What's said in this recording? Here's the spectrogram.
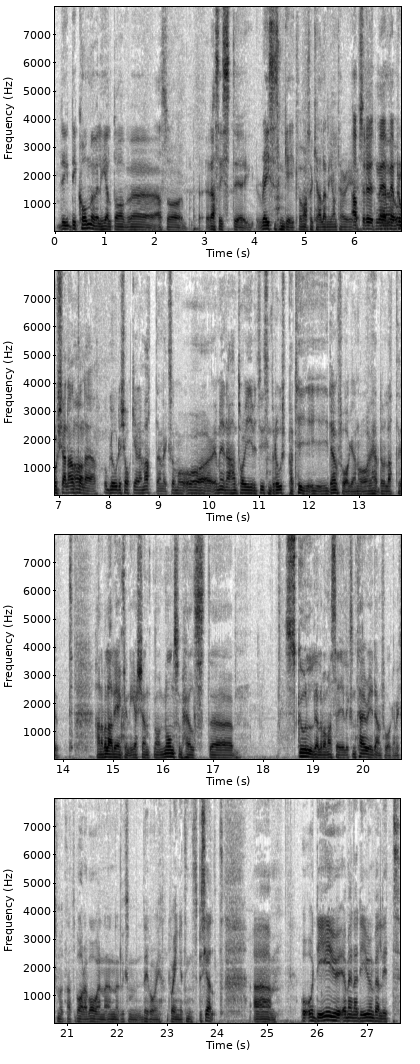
det, det kommer väl helt av eh, alltså rasist, eh, racism gate vad man ska kalla det, John Terry. Absolut, med, med Eh, brorsan Anton ja, där. Och är tjockare än vatten liksom. Och, och jag menar han tar ju givetvis sin brors parti i, i den frågan och hävdar väl att han har väl aldrig egentligen erkänt någon, någon som helst eh, skuld eller vad man säger, liksom Terry i den frågan. Liksom, utan att det bara var en, en liksom, det, var, det var ingenting speciellt. Uh, och, och, det är ju, jag menar det är ju en väldigt,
